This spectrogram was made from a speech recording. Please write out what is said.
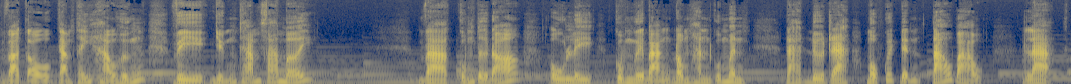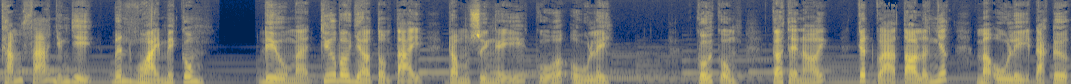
Và cậu cảm thấy hào hứng vì những khám phá mới. Và cũng từ đó, Uli cùng người bạn đồng hành của mình đã đưa ra một quyết định táo bạo là khám phá những gì bên ngoài mê cung. Điều mà chưa bao giờ tồn tại trong suy nghĩ của Uli. Cuối cùng, có thể nói, kết quả to lớn nhất mà Uli đạt được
